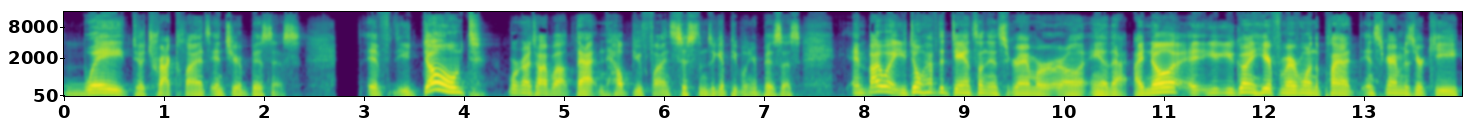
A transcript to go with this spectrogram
way to attract clients into your business? If you don't, we're going to talk about that and help you find systems to get people in your business. And by the way, you don't have to dance on Instagram or, or any of that. I know uh, you're going to hear from everyone on the planet. Instagram is your key.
